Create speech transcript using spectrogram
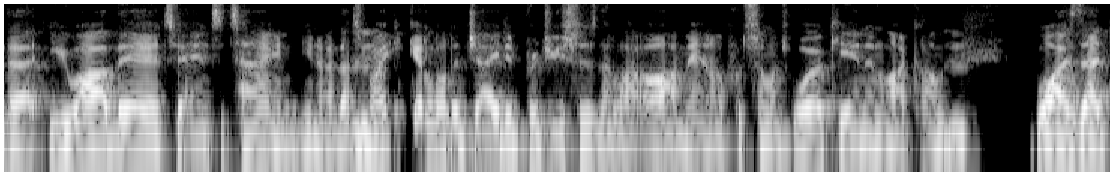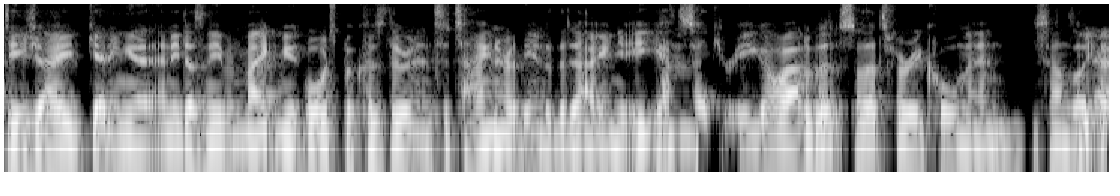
that you are there to entertain. You know, that's mm. why you get a lot of jaded producers. They're like, oh man, I put so much work in, and like I'm. Mm. Why is that DJ getting it and he doesn't even make music? Well, it's because they're an entertainer at the end of the day, and you, you have mm. to take your ego out of it. So that's very cool, man. It sounds like yeah.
